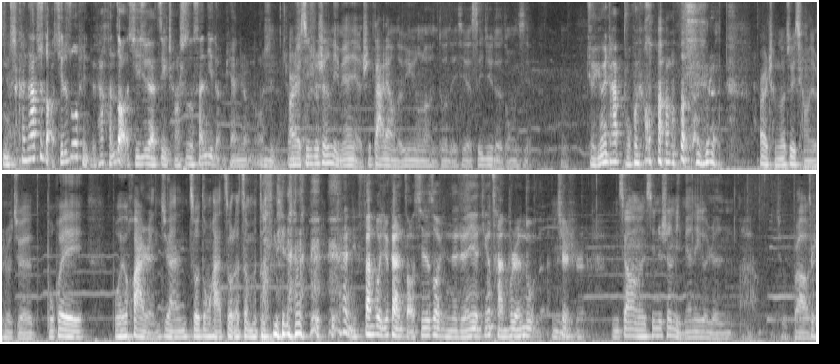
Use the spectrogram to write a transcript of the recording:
你是看他最早期的作品，对他很早期就在自己尝试做三 D 短片这种东西，而且《新之是声》里面也是大量的运用了很多的一些 CG 的东西。嗯就因为他不会画 嘛，而且陈哥最强就是觉得不会不会画人，居然做动画做了这么多年。看你翻过去看早期的作品的人也挺惨不忍睹的，嗯确实你像《新之声》里面那个人啊，就不知道是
